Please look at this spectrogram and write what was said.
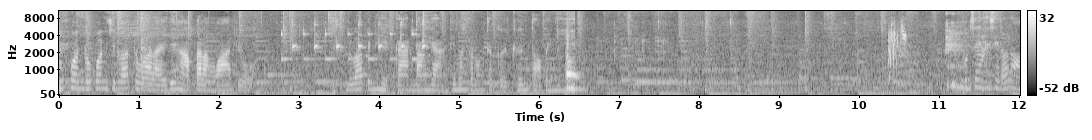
ทุกคนทุกคนคิดว่าตัวอะไรที่หากำลังวาดอยู่ห รือว่าเป็นเหตุการณ์บางอย่างที่มันกำลังจะเกิดขึ้นต่อไปนี้ คุณเซฮายเสร็จแล้วเหรอ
